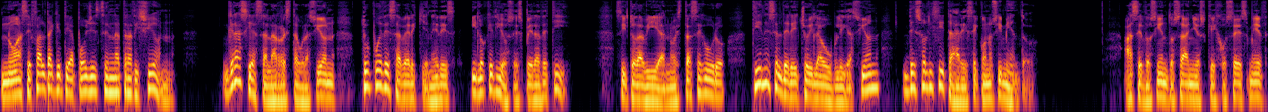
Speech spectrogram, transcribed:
no hace falta que te apoyes en la tradición. Gracias a la restauración, tú puedes saber quién eres y lo que Dios espera de ti. Si todavía no estás seguro, tienes el derecho y la obligación de solicitar ese conocimiento. Hace 200 años que José Smith,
